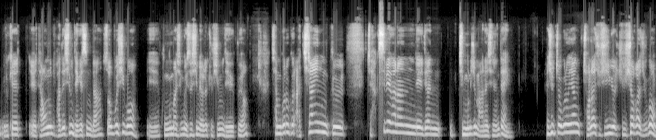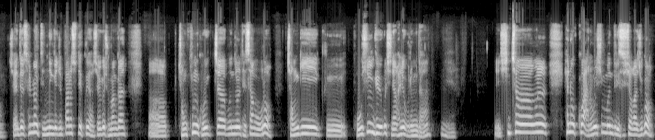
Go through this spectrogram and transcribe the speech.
이렇게 예, 다운로드 받으시면 되겠습니다. 써보시고 예, 궁금하신 거 있으시면 연락 주시면 되겠고요. 참고로 그 아치라인 그 학습에 관한 데 대한 질문이 좀 많으시는데 현실적으로 그냥 전화 주시, 주셔가지고 저희한테 설명 듣는 게 좀 빠를 수도 있고요. 저희가 조만간 어, 정품 고객자분들 대상으로 정기 그 보수 교육을 진행하려고 그럽니다. 예. 신청을 해놓고 안 오신 분들이 있으셔가지고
